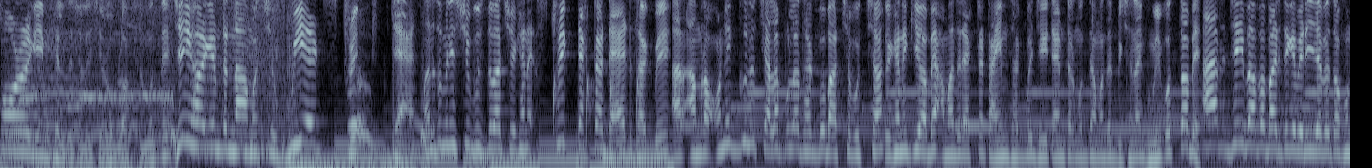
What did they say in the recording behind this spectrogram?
হরর গেম খেলতে চলেছি এর মধ্যে। যেই হরর গেমটার নাম হচ্ছে Weird Strict Dad মানে তুমি নিশ্চয়ই বুঝতে পারছ, এখানে স্ট্রিক্ট একটা ড্যাড থাকবে, আর আমরা অনেকগুলো চালাপোলা থাকব বাচ্চা বুচ্চা এখানে কি হবে? আমাদের একটা টাইম থাকবে, যেই টাইমটার মধ্যে আমাদের বিছানায় ঘুমিয়ে পড়তে হবে। আর যেই বাবা বাড়ি থেকে বেরিয়ে যাবে, তখন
